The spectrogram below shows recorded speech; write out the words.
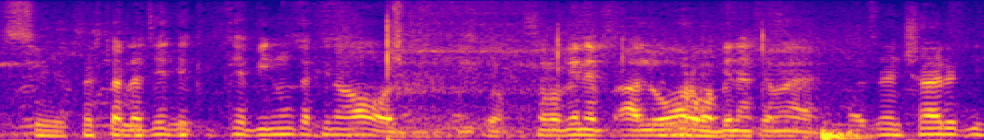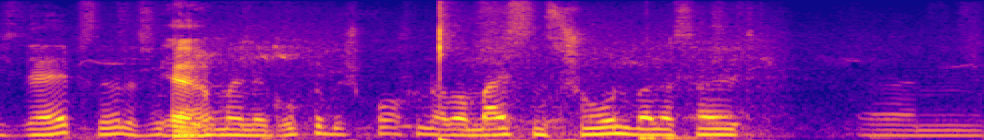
Sì, per per la gente che che è venuta fino ad oggi. Dico, se va bene a loro, va bene anche a me. Also entscheidet nicht selbst, ne? das wird Ja. ja. immer in der Gruppe besprochen, aber meistens schon, weil das halt ähm,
